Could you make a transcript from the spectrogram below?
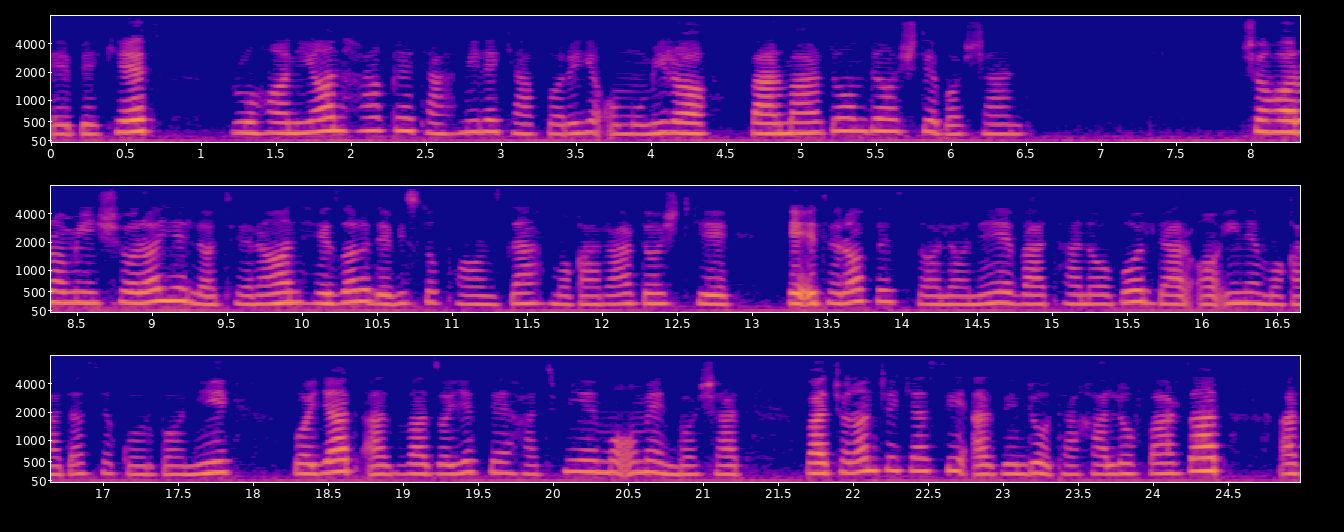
ابکت روحانیان حق تحمیل کفاره عمومی را بر مردم داشته باشند. چهارمین شورای لاتران 1215 مقرر داشت که اعتراف سالانه و تناول در آین مقدس قربانی باید از وظایف حتمی مؤمن باشد و چنانچه کسی از این دو تخلف ورزد از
